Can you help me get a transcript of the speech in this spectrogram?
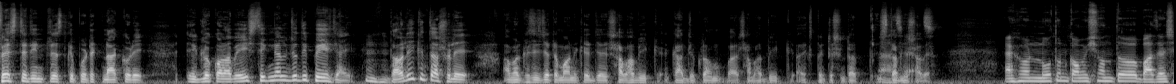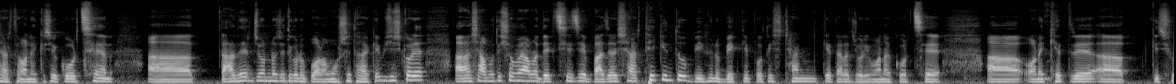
ভেস্টেড ইন্টারেস্টকে প্রোটেক্ট না করে এগুলো করা হবে এই সিগন্যাল যদি পেয়ে যায় তাহলেই কিন্তু আসলে আমার কাছে যেটা মনে করি যে স্বাভাবিক কার্যক্রম বা স্বাভাবিক এক্সপেকটেশনটা এস্টাবলিশ হবে। আচ্ছা, এখন নতুন কমিশন তো বাজারের স্বার্থে অনেক কিছু করছেন তাদের জন্য যদি কোনো পরামর্শ থাকে, বিশেষ করে সাম্প্রতিক সময় আমরা দেখছি যে বাজারের স্বার্থে কিন্তু বিভিন্ন ব্যক্তি প্রতিষ্ঠানকে তারা জরিমানা করছে। অনেক ক্ষেত্রে কিছু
